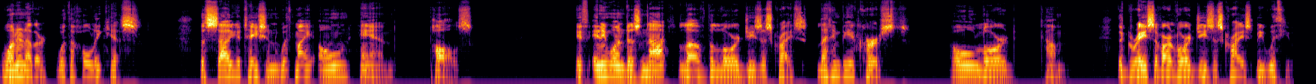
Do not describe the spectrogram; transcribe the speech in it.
one another with a holy kiss. The salutation with my own hand, Paul's. If anyone does not love the Lord Jesus Christ, let him be accursed. O Lord, come. The grace of our Lord Jesus Christ be with you.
